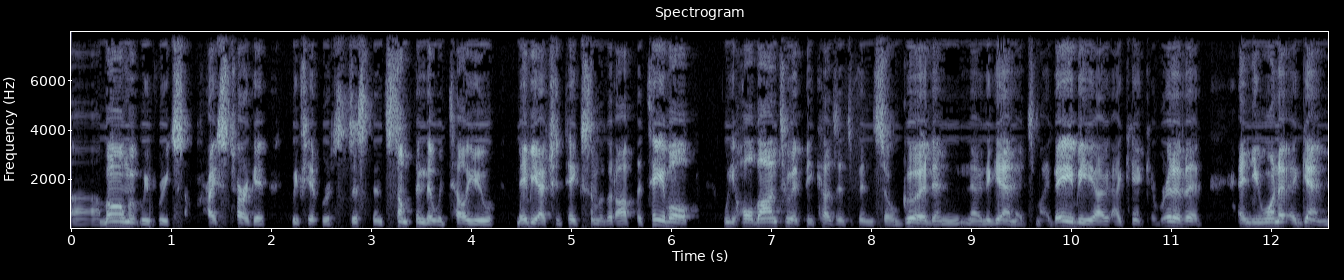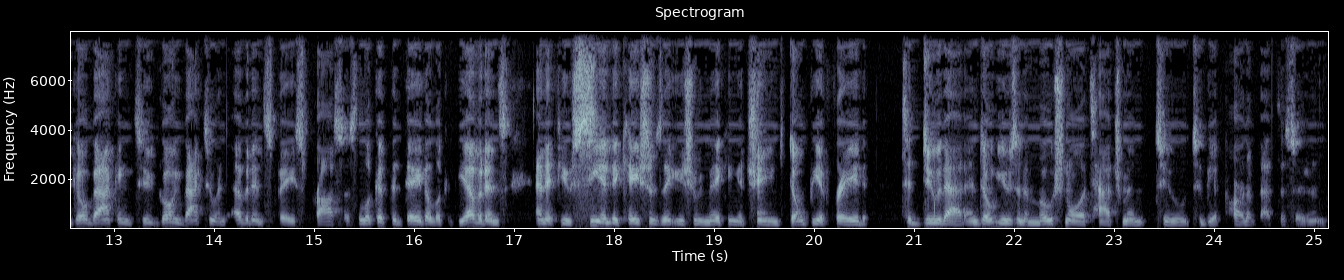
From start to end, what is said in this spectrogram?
uh, moment, we've reached a price target, we've hit resistance, something that would tell you maybe I should take some of it off the table. We hold on to it because it's been so good. And, and again, it's my baby. I, I can't get rid of it. And you want to, again, go back into going back to an evidence-based process. Look at the data, look at the evidence. And if you see indications that you should be making a change, don't be afraid to do that and don't use an emotional attachment to to be a part of that decision.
